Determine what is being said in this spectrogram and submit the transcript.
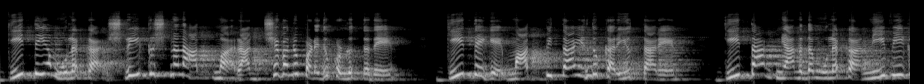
ಗೀತೆಯ ಮೂಲಕ ಶ್ರೀಕೃಷ್ಣನ ಆತ್ಮ ರಾಜ್ಯವನ್ನು ಪಡೆದುಕೊಳ್ಳುತ್ತದೆ. ಗೀತೆಗೆ ಮಾತ್ಪಿತಾ ಎಂದು ಕರೆಯುತ್ತಾರೆ. ಗೀತಾ ಜ್ಞಾನದ ಮೂಲಕ ನೀವೀಗ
